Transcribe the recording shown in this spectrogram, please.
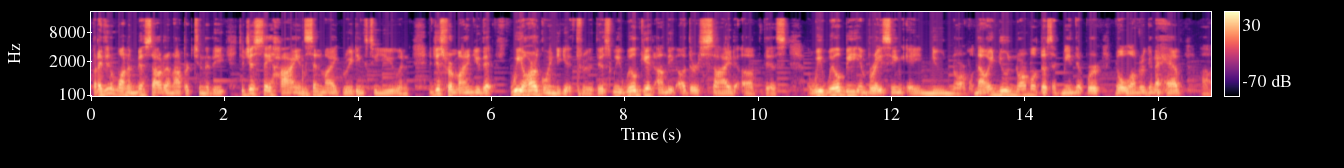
But I didn't want to miss out on an opportunity to just say hi and send my greetings to you and, and just remind you that we are going to get through this. We will get on the other side of this. We will be embracing a new normal. Now, a new normal doesn't mean that we're no longer going to have uh,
